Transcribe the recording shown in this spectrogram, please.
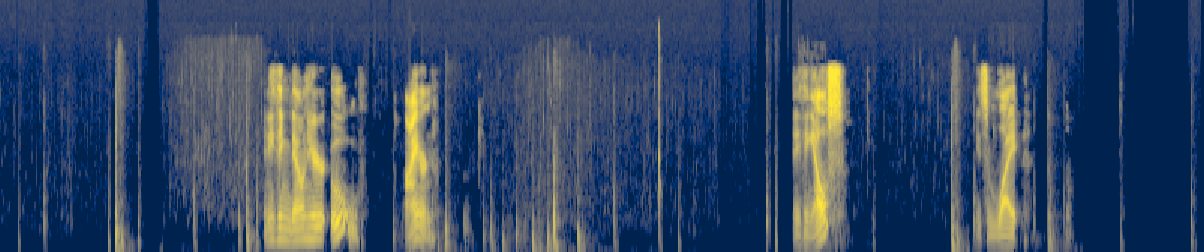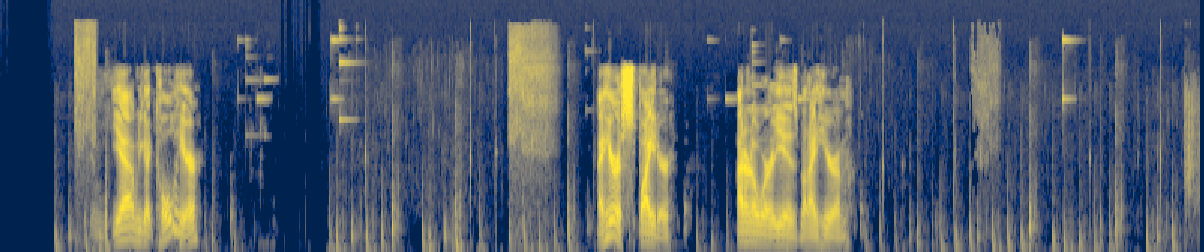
Anything down here? Ooh, iron. Anything else? Need some light. Yeah, we got coal here. I hear a spider. I don't know where he is, but I hear him.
